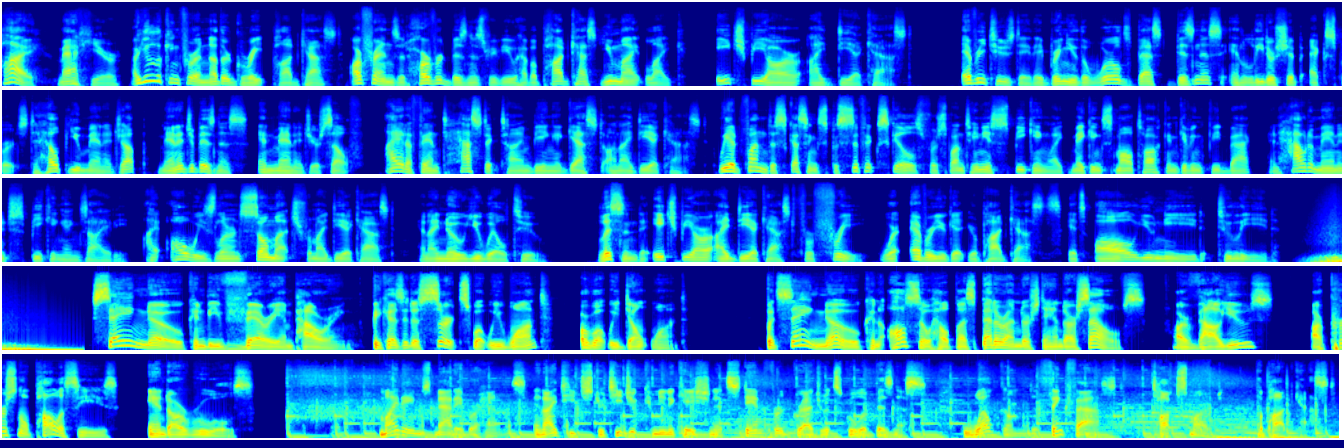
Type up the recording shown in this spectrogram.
Hi, Matt here. Are you looking for another great podcast? Our friends at Harvard Business Review have a podcast you might like HBR IdeaCast. Every Tuesday, they bring you the world's best business and leadership experts to help you manage up, manage a business, and manage yourself. I had a fantastic time being a guest on IdeaCast. We had fun discussing specific skills for spontaneous speaking, like making small talk and giving feedback, and how to manage speaking anxiety. I always learn so much from IdeaCast, and I know you will too. Listen to HBR IdeaCast for free wherever you get your podcasts. It's all you need to lead. Saying no can be very empowering because it asserts what we want or what we don't want. But saying no can also help us better understand ourselves, our values, our personal policies, and our rules. My name's Matt Abrahams, and I teach strategic communication at Stanford Graduate School of Business. Welcome to Think Fast, Talk Smart, the podcast.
